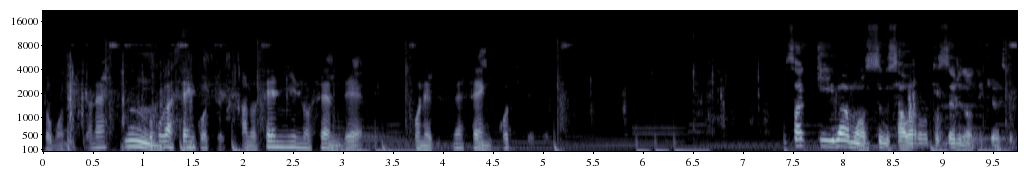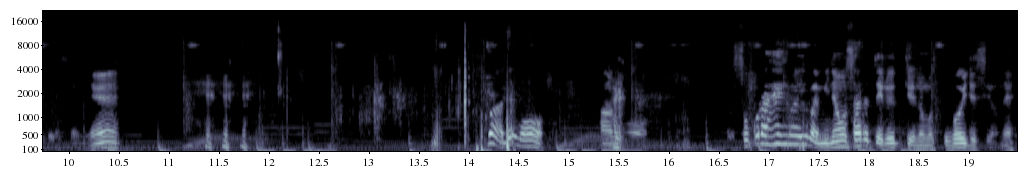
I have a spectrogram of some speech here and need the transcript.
と思うんですよね。う。うんここが仙骨です。あの、仙人の線で、骨ですね。仙骨って言うんです。さっきはもうすぐ触ろうとするので気をつけてくださいね。まあでも、あの、はいそこら辺が今見直されてるっていうのもすごいですよね。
